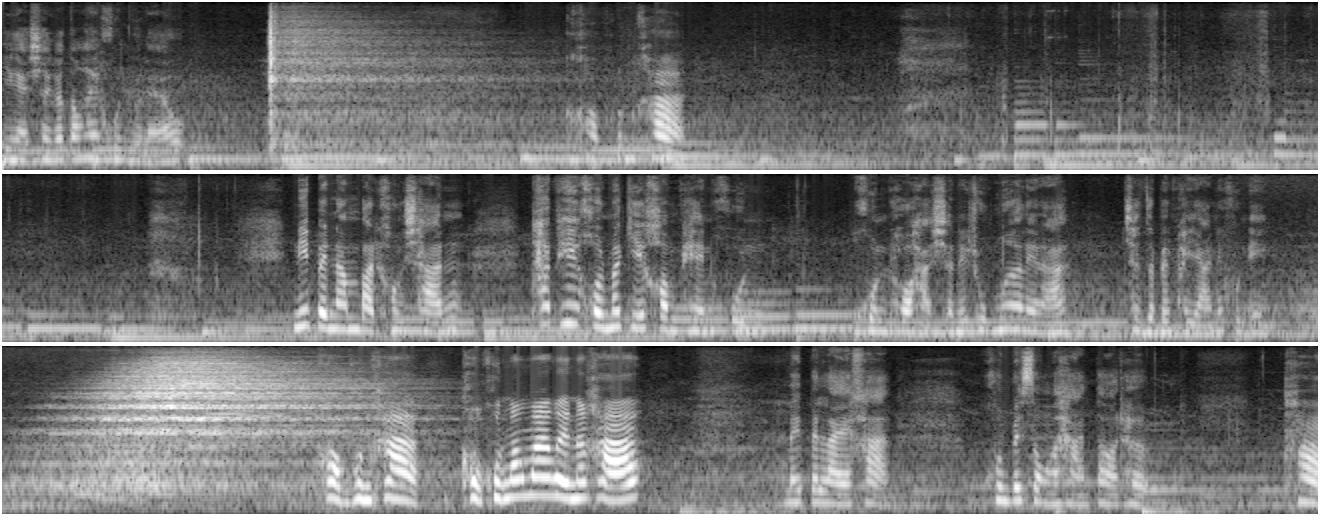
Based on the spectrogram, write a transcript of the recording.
ยังไงฉันก็ต้องให้คุณอยู่แล้ว ขอบคุณค่ะ นี่เป็นนามบัตรของฉัน ถ้าพี่คนเมื่อกี้คอมเพลนคุณ คุณโทรหาฉันได้ทุกเมื่อเลยนะ ฉันจะเป็นพยานให้คุณเอง ขอบคุณค่ะ ขอบคุณมาก ๆ เลยนะคะ ไม่เป็นไรค่ะ คุณไปส่งอาหารต่อเถอะ ค่ะ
